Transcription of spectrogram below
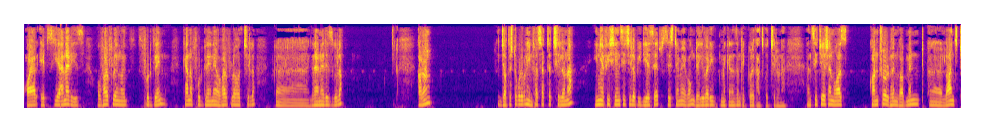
ওয়ার এফসিআনার is overflowing with food grain কেন ফুড গ্রেনে ওভারফ্লো হচ্ছিল গ্র্যানারিজগুলো কারণ যথেষ্ট পরিমাণে ইনফ্রাস্ট্রাকচার ছিল না ইনএফিসিয়েন্সি ছিল পিডিএস এর সিস্টেমে এবং ডেলিভারি মেকানিজম ঠিক করে কাজ করছিল না and situation was controlled when government uh, launched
